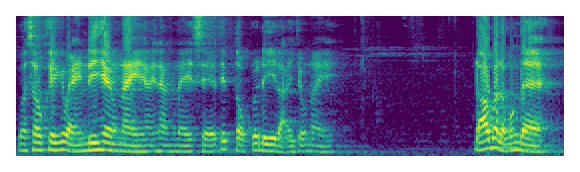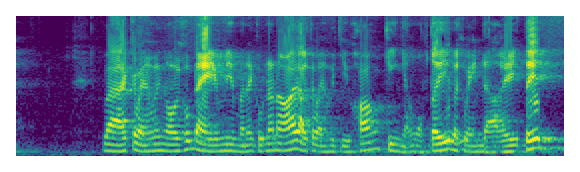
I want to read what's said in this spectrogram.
Và sau khi các bạn đi theo thằng này thì thằng này sẽ tiếp tục nó đi lại chỗ này. Đó mới là vấn đề. Và các bạn phải ngồi khúc này nhưng mà nó cũng đã nói là các bạn phải chịu khó kiên nhẫn một tí và các bạn đợi tiếp.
